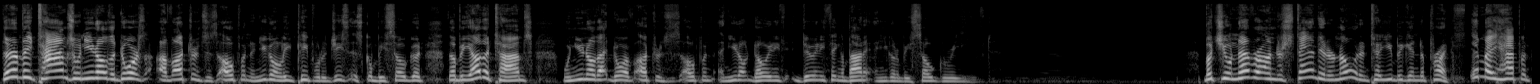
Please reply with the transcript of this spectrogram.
There'll be times when you know the doors of utterance is open and you're going to lead people to Jesus. It's going to be so good. There'll be other times when you know that door of utterance is open and you don't do anything, do anything about it and you're going to be so grieved. But you'll never understand it or know it until you begin to pray. It may happen.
